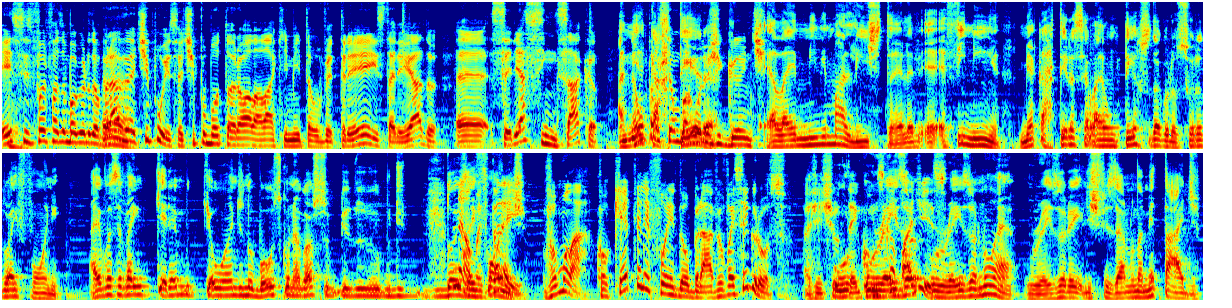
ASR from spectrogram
Esse, se for fazer um bagulho dobrável, é. É. tipo isso. É tipo o Motorola lá que imita o V3, tá ligado? É, seria assim, saca? A não pra ser um bagulho gigante. Ela é minimalista, ela é, é- é fininha. Minha carteira, sei lá, é um terço da grossura do iPhone. Aí você vai querendo que eu ande no bolso com um negócio de, de- de dois não, mas iPhones. peraí. Vamos lá. Qualquer telefone dobrável vai ser grosso. A gente não O, tem como o, escapar Razer, disso. o Razer não é. O Razer eles fizeram na metade.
